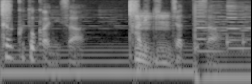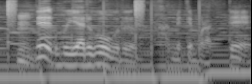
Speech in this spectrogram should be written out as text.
角とかにさ借り切っちゃってさ、うんで VR ゴーグルはめてもらって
